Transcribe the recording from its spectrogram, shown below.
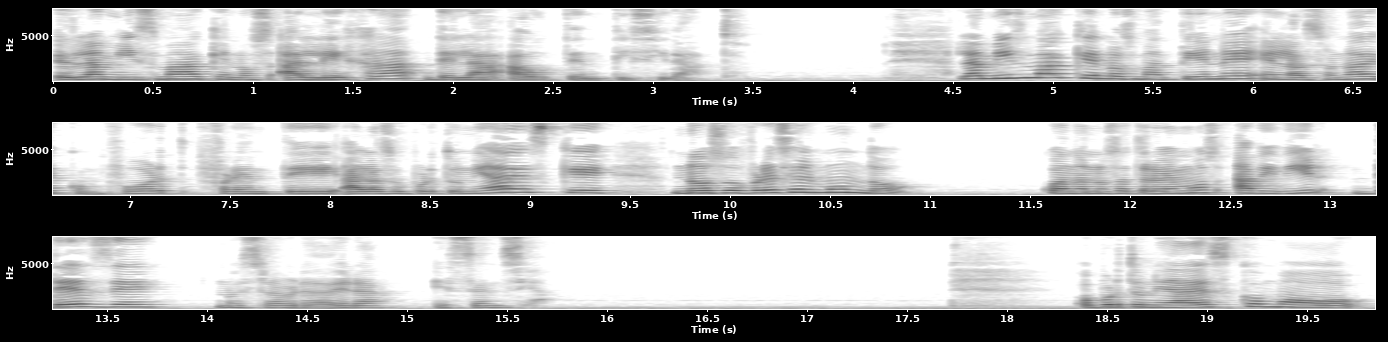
es la misma que nos aleja de la autenticidad. La misma que nos mantiene en la zona de confort frente a las oportunidades que nos ofrece el mundo cuando nos atrevemos a vivir desde nuestra verdadera esencia. Oportunidades como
